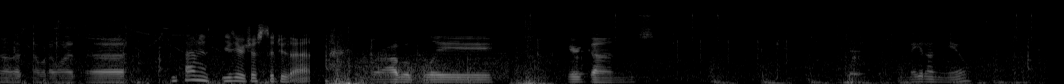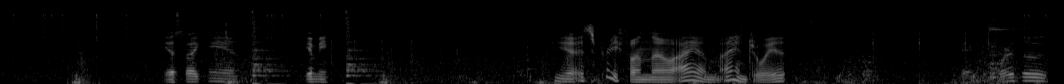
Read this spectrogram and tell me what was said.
No, that's not what I wanted. Uh, Sometimes it's easier just to do that. probably your guns. Can I make it on you? Yes, I can. Gimme. Yeah, it's pretty fun though. I am. I enjoy it. Okay, what are those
